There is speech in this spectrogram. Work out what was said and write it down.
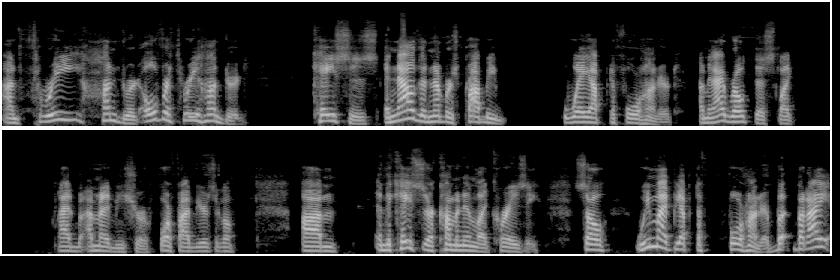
on 300 over 300 cases, and now the number is probably way up to 400. I mean, I wrote this like I'm not even sure four or five years ago, um, and the cases are coming in like crazy. So we might be up to 400 but but i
